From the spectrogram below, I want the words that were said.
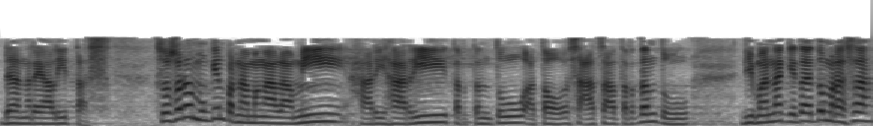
dan realitas. Saudara mungkin pernah mengalami hari-hari tertentu atau saat-saat tertentu di mana kita itu merasa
